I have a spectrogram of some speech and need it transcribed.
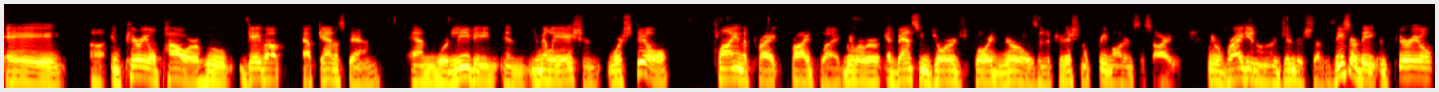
a uh, imperial power who gave up Afghanistan and were leaving in humiliation, were still flying the pride, flag. We were advancing George Floyd murals in a traditional pre modern society. We were bragging on our gender studies. These are the imperial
